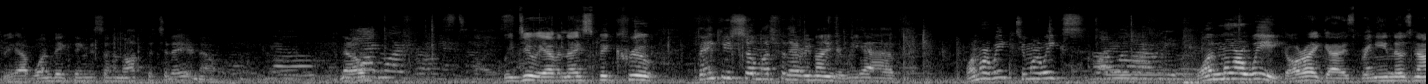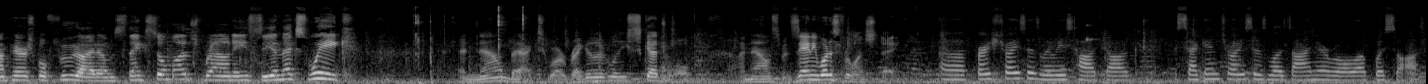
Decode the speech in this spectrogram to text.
Do we have one big thing to send them off to today or no? No. No? We had more girls today. We do. We have a nice big crew. Thank you so much for that reminder. We have one more week, two more weeks? One more week. All right, guys, bringing those non-perishable food items. Thanks so much, Brownies. See you next week. And now back to our regularly scheduled announcements. Zanny, what is for lunch today? Uh, first choice is Lily's hot dog. Second choice is lasagna roll up with sauce.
